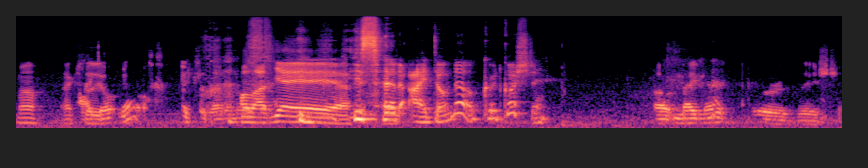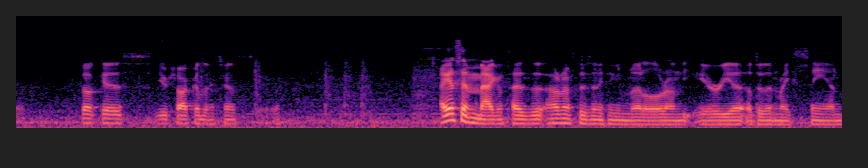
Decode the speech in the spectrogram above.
Well, actually, I don't know. 'Cause I don't know. hold on. Yeah, yeah, yeah. yeah. He said, I don't know. Good question. Uh, magnetic polarization. Focus. Your chakra then expands to. I guess it magnetizes it. I don't know if there's anything in metal around the area other than my sand.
